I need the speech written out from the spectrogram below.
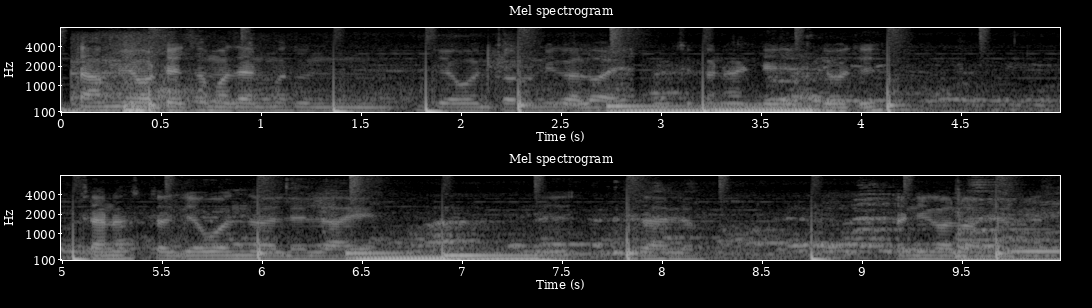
आता आम्ही हॉटेल समाधानमधून जेवण करून निघालो आहे. चिकन अंडी घेतली होती. छान असतं जेवण झालेलं आहे. झालं. तर निघालो आहे आम्ही.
